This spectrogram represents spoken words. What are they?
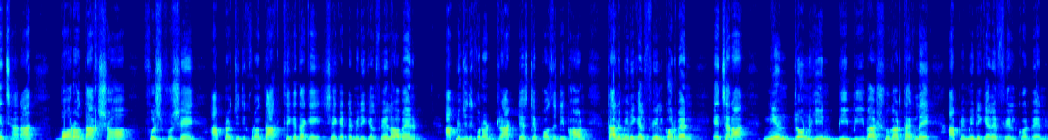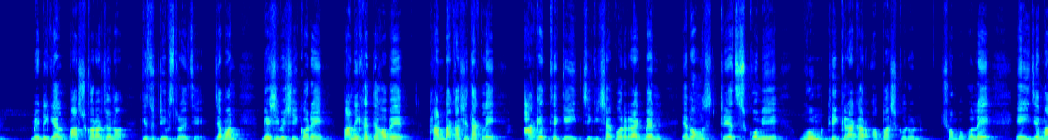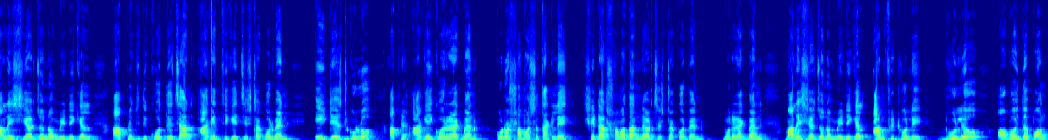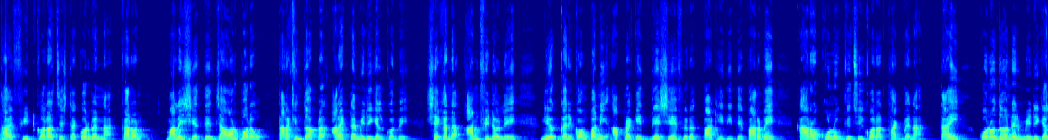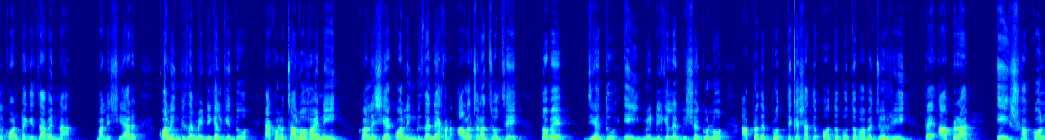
এছাড়া বড় দাগসহ ফুসফুসে আপনার যদি কোনো দাগ থেকে থাকে, সেক্ষেত্রে মেডিকেল ফেল হবেন। আপনি যদি কোনো ড্রাগ টেস্টে পজিটিভ হন, তাহলে মেডিকেল ফেল করবেন। এছাড়া নিয়ন্ত্রণহীন বিপি বা সুগার থাকলে আপনি মেডিকেলে ফেল করবেন। মেডিকেল পাস করার জন্য কিছু টিপস রয়েছে। যেমন, বেশি বেশি করে পানি খেতে হবে, ঠান্ডা কাশি থাকলে আগে থেকেই চিকিৎসা করে রাখবেন এবং স্ট্রেস কমিয়ে ঘুম ঠিক রাখার অভ্যাস করুন। সম্ভব হলে এই যে মালয়েশিয়ার জন্য মেডিকেল আপনি যদি করতে চান, আগে থেকে চেষ্টা করবেন। এই টেস্টগুলো আপনি আগেই করে রাখবেন। কোনো সমস্যা থাকলে সেটার সমাধান নেওয়ার চেষ্টা করবেন। মনে রাখবেন, মালয়েশিয়ার জন্য মেডিকেল আনফিট হলে ভুলেও অবৈধ পন্থায় ফিট করার চেষ্টা করবেন না। কারণ মালয়েশিয়াতে যাওয়ার পরেও তারা কিন্তু আপনার আরেকটা মেডিকেল করবে। সেখানে আনফিট হলে নিয়োগকারী কোম্পানি আপনাকে দেশে ফেরত পাঠিয়ে দিতে পারবে। কারও কোনো কিছুই করার থাকবে না। তাই কোনো ধরনের মেডিকেল কন্ট্যাক্টে যাবেন না। মালয়েশিয়ার কলিং ভিসা মেডিকেল কিন্তু এখনও চালু হয়নি। মালয়েশিয়ার কলিং ভিসা নিয়ে এখন আলোচনা চলছে। তবে যেহেতু এই মেডিকেলের বিষয়গুলো আপনাদের প্রত্যেকের সাথে অতপ্রতভাবে জরুরি, তাই আপনারা এই সকল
